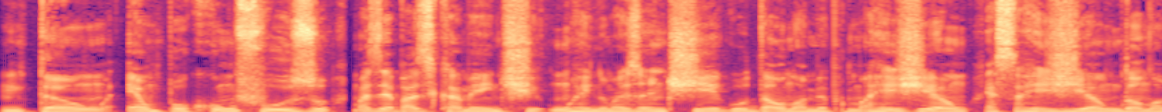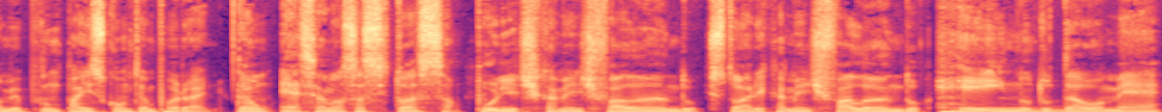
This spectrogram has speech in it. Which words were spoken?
Então é um pouco confuso, mas é basicamente um reino mais antigo, dá o um nome para uma região, essa região dá o um nome para um país contemporâneo. Então essa é a nossa situação. Politicamente falando, historicamente falando, Reino do Daomé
